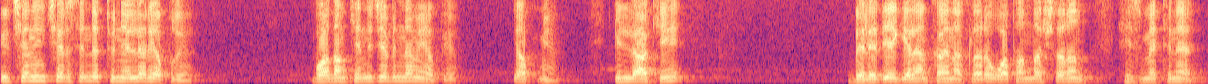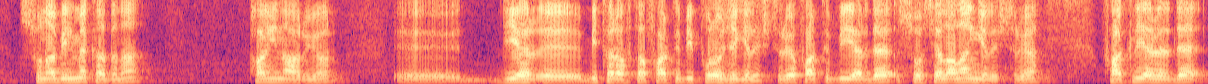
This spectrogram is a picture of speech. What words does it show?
İlçenin içerisinde tüneller yapılıyor. Bu adam kendi cebinde mi yapıyor? Yapmıyor. İlla ki belediye gelen kaynakları vatandaşların hizmetine sunabilmek adına payını arıyor. Ee, diğer e, bir tarafta farklı bir proje geliştiriyor. Farklı bir yerde sosyal alan geliştiriyor. Farklı yerlerde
